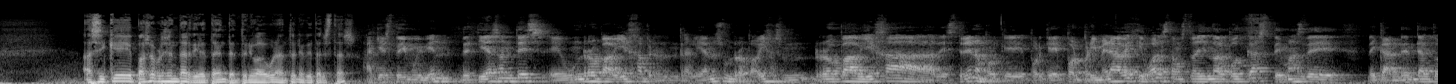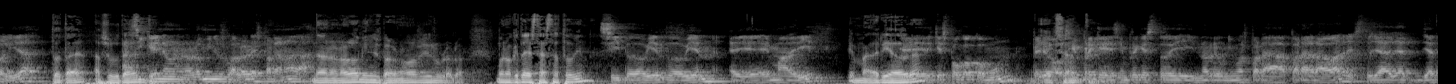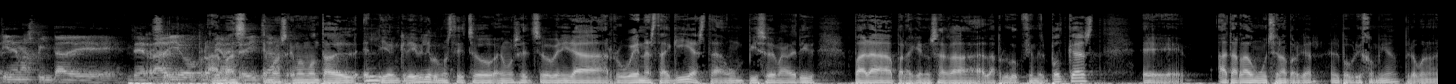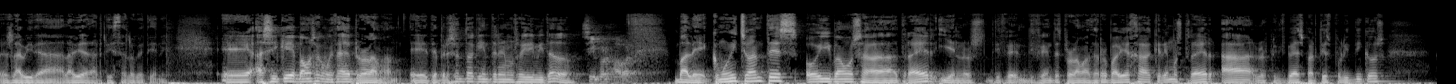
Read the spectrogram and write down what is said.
Así que paso a presentar directamente a Antonio Balbuena. Antonio, ¿qué tal estás? Aquí estoy muy bien. Decías antes eh, un ropa vieja, pero en realidad no es un ropa vieja, es un ropa vieja de estreno, porque, porque por primera vez igual estamos trayendo al podcast temas de, de candente actualidad. Total, absolutamente. Así que no, no lo minusvalores para nada. No, no, no lo mires, no lo mires, Bueno, ¿qué tal estás? ¿Estás todo bien? Sí, todo bien, todo bien. Eh, en Madrid, En Madrid ahora. que, que es poco común, pero Exacto. siempre que, siempre que estoy nos reunimos para, para grabar, esto ya, ya, ya tiene más pinta de, de radio propiamente Además, dicha. hemos, hemos montado el, el lío increíble, hemos hecho, hemos hecho venir a Rubén hasta aquí, hasta un piso de Madrid, para, para que nos haga la producción del podcast. Eh, ha tardado mucho en aparcar, el pobre hijo mío, pero bueno, es la vida, la vida del artista, es lo que tiene. Eh, así que vamos a comenzar el programa. Eh, te presento a quién tenemos hoy de invitado. Sí, por favor. Vale, como he dicho antes, hoy vamos a traer, y en los dife- diferentes programas de Ropa Vieja, queremos traer a los principales partidos políticos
